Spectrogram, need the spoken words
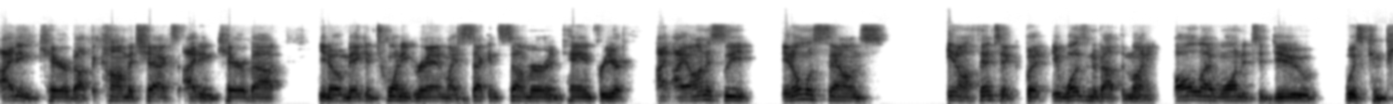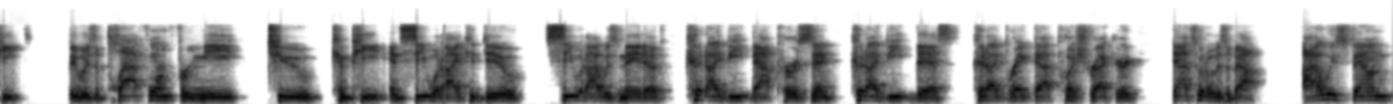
I didn't care about the comma checks. I didn't care about you know, making 20 grand my second summer and paying for your. I, I honestly, it almost sounds inauthentic, but it wasn't about the money. All I wanted to do was compete. It was a platform for me to compete and see what I could do, see what I was made of. Could I beat that person? Could I beat this? Could I break that push record? That's what it was about. I always found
